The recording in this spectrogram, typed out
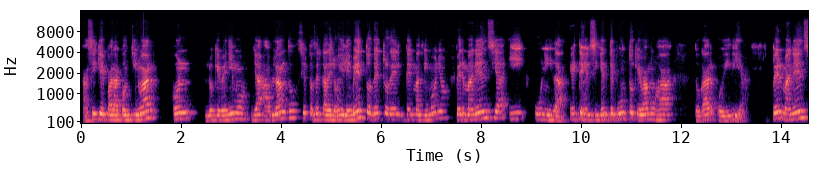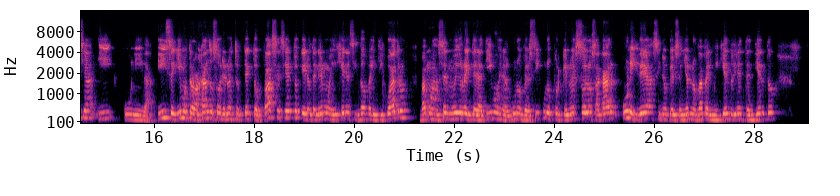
Así que para continuar con lo que venimos ya hablando, ¿cierto? Acerca de los elementos dentro del, matrimonio, permanencia y unidad. Este es el siguiente punto que vamos a tocar hoy día. Permanencia y unidad. Y seguimos trabajando sobre nuestros textos base, ¿cierto? Que lo tenemos en Génesis 2.24. Vamos a ser muy reiterativos en algunos versículos porque no es solo sacar una idea, sino que el Señor nos va permitiendo ir entendiendo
